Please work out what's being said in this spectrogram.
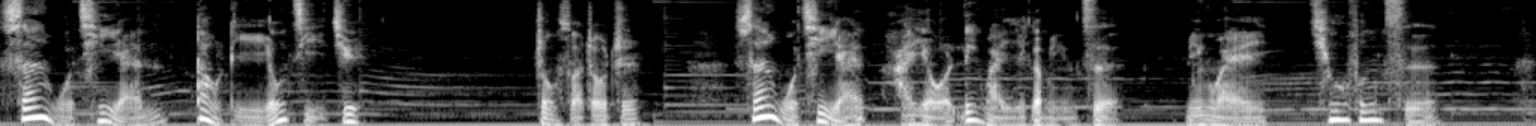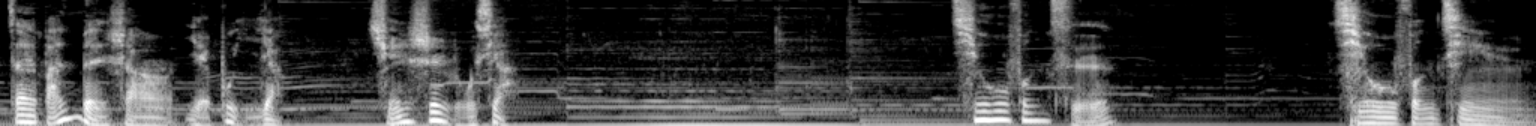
三五七言到底有几句？众所周知，三五七言还有另外一个名字，名为《秋风词》，在版本上也不一样。全诗如下：《秋风词》。秋风清，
